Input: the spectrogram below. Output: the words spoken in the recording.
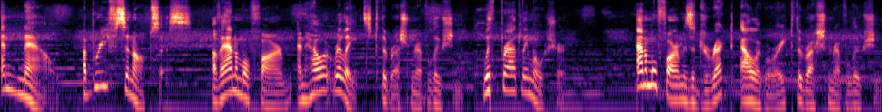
And now, a brief synopsis of Animal Farm and how it relates to the Russian Revolution, with Bradley Mosher. Animal Farm is a direct allegory to the Russian Revolution.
